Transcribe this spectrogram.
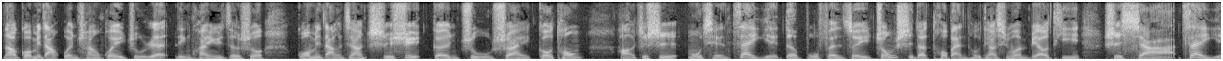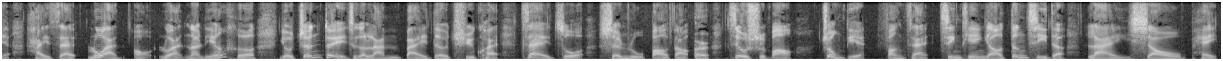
那国民党文传会主任林宽裕则说，国民党将持续跟主帅沟通。好，这是目前在野的部分，所以中时的头版头条新闻标题是下在野还在乱哦乱。那联合有针对这个蓝白的区块再做深入报道，而自由时报重点。放在今天要登记的赖萧佩。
